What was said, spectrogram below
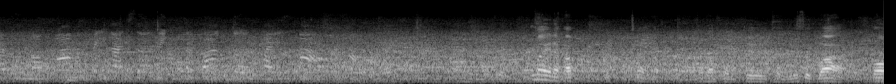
ลายๆคนมองว่ามันเป็นการเซอร์วิสแบบว่าเกินไปหรือเปล่าคะไม่นะครับใช่ครับสำหรับผม คือผมรู้สึกว่าก็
